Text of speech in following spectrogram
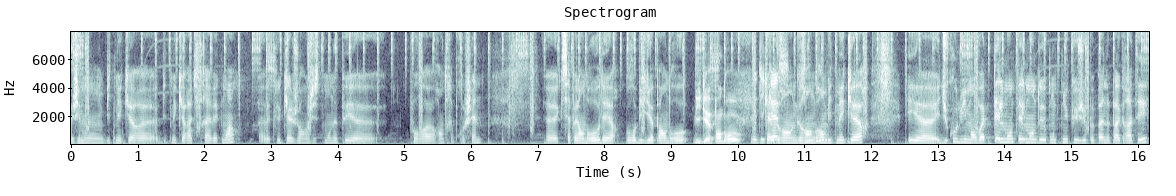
J'ai mon beatmaker, beatmaker attitré avec moi, avec lequel j'enregistre mon EP pour rentrée prochaine. Euh, qui s'appelle Andro d'ailleurs. Gros big up à Andro. Big up, Andro. Quel grand, grand, grand beatmaker. Et, euh, et du coup, lui il m'envoie tellement, tellement de contenu que je peux pas ne pas gratter.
